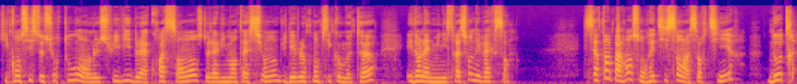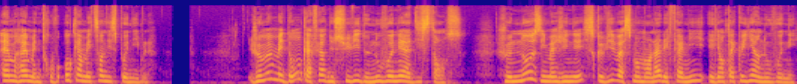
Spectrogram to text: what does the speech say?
qui consistent surtout en le suivi de la croissance, de l'alimentation, du développement psychomoteur et dans l'administration des vaccins. Certains parents sont réticents à sortir, D'autres aimeraient mais ne trouvent aucun médecin disponible. Je me mets donc à faire du suivi de nouveau-nés à distance. Je n'ose imaginer ce que vivent à ce moment-là les familles ayant accueilli un nouveau-né.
